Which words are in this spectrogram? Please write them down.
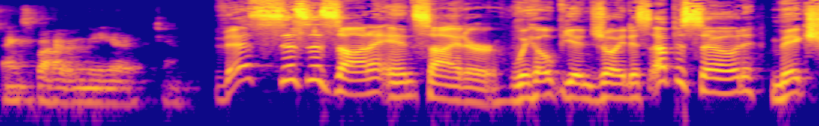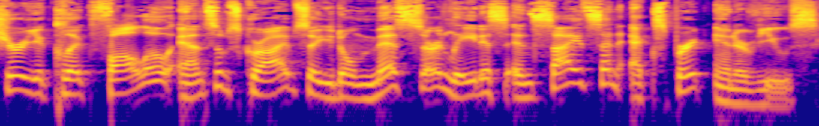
Thanks for having me here, Chen. This is Lazada Insider. We hope you enjoyed this episode. Make sure you click follow and subscribe so you don't miss our latest insights and expert interviews.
